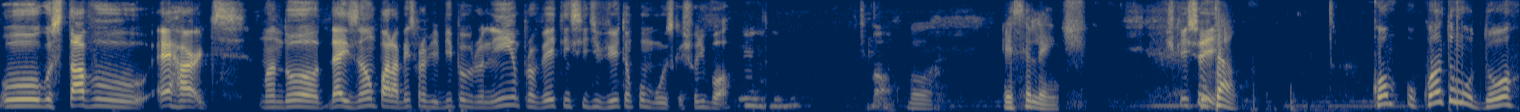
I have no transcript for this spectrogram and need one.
O Gustavo Erhardt mandou dezão, parabéns pra Bibi e pro Bruninho. Aproveitem e se divirtam com música. Show de bola. Uhum. Bom, Boa. Excelente. Acho que é isso aí. Então, como- o quanto mudou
